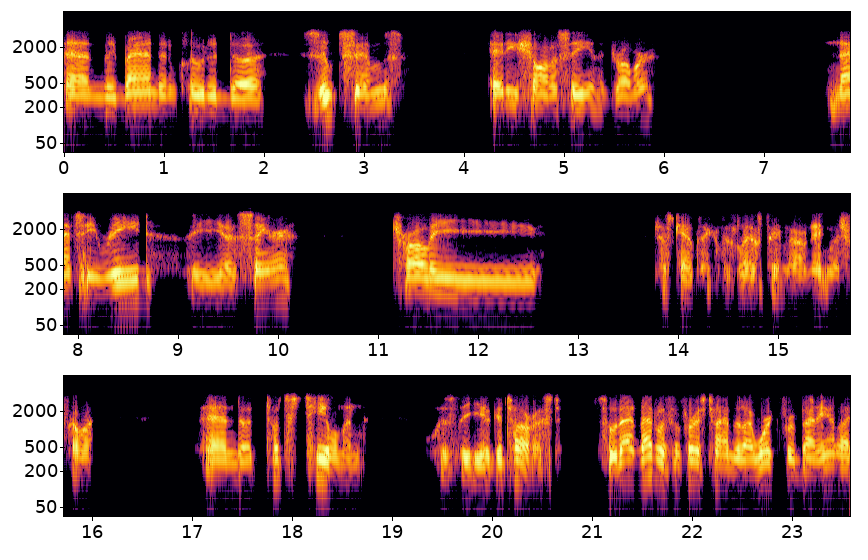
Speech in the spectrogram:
and the band included uh, Zoot Sims, Eddie Shaughnessy, the drummer, Nancy Reed, the uh, singer, Charlie, just can't think of his last name now, an English fella, and uh, Toots Thielemans was the uh, guitarist. So that that was the first time that I worked for Benny, and I,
